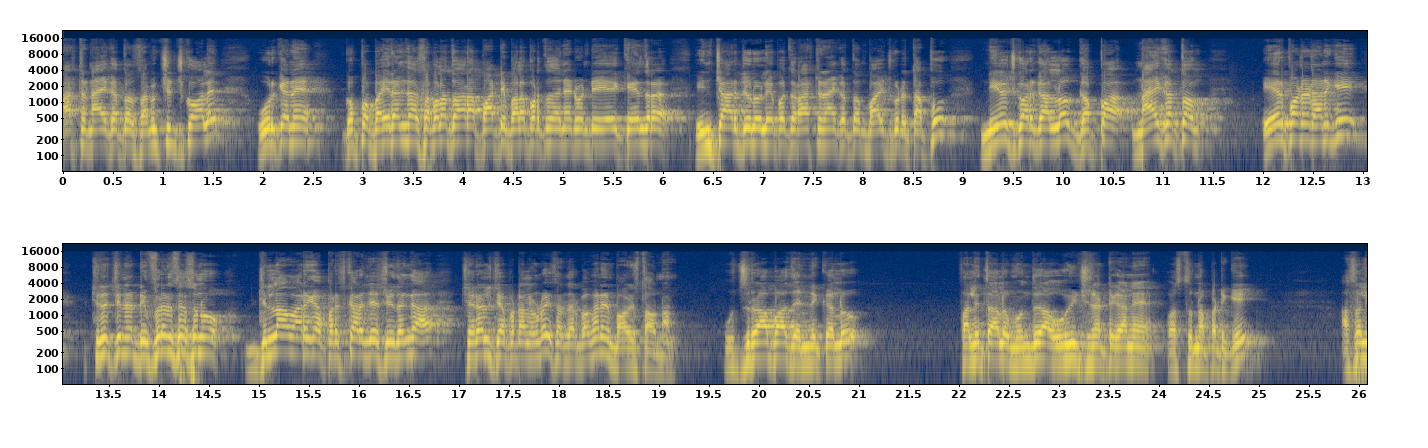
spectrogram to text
రాష్ట్ర నాయకత్వం సమీక్షించుకోవాలి. ఊరికనే గొప్ప బహిరంగ సభల ద్వారా పార్టీ బలపడుతుంది అనేటువంటి కేంద్ర ఇన్ఛార్జీలు లేకపోతే రాష్ట్ర నాయకత్వం భావించుకుంటే తప్పు. నియోజకవర్గాల్లో గొప్ప నాయకత్వం ఏర్పడడానికి చిన్న చిన్న డిఫరెన్సెస్ను జిల్లా వారీగా పరిష్కారం చేసే విధంగా చర్యలు చేపట్టాలని కూడా ఈ సందర్భంగా నేను భావిస్తూ ఉన్నాను. హుజురాబాద్ ఎన్నికలు ఫలితాలు ముందుగా ఊహించినట్టుగానే వస్తున్నప్పటికీ అసలు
